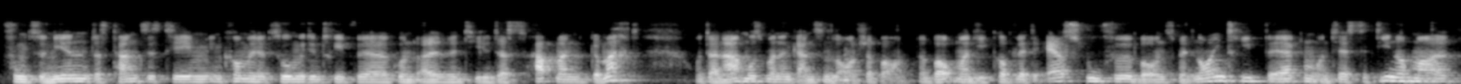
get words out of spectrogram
funktionieren. Das Tanksystem in Kombination mit dem Triebwerk und allen Ventilen, das hat man gemacht. Und danach muss man einen ganzen Launcher bauen. Dann baut man die komplette Erststufe bei uns mit neuen Triebwerken und testet die nochmal.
